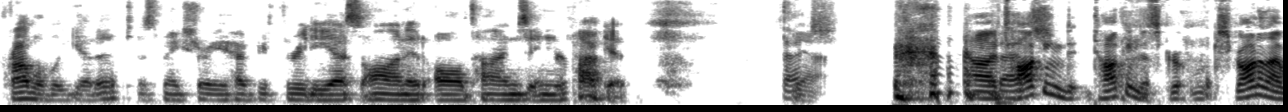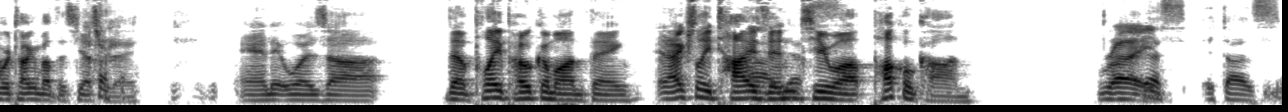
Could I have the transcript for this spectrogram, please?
probably get it. Just make sure you have your 3DS on at all times in your pocket. Fetch. uh, talking to, talking to Scr- Scrawn and I were talking about this yesterday, and it was uh, the play Pokemon thing. It actually ties Ah, into yes. uh, PuckleCon. Right. Yes, it does.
